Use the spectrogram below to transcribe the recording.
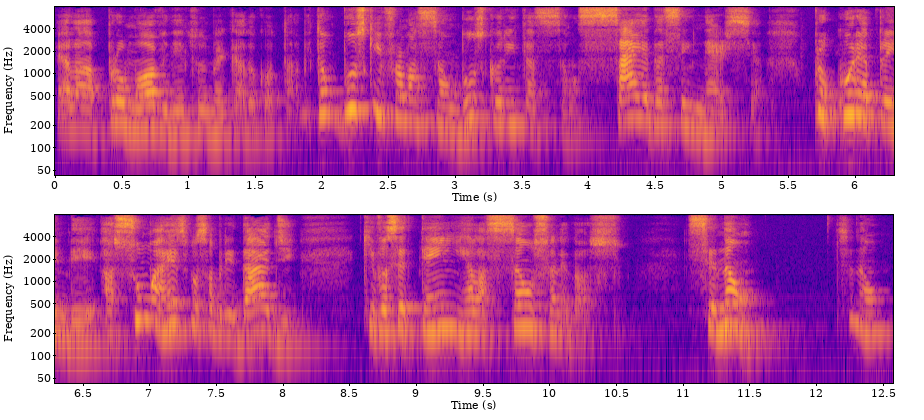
ela promove dentro do mercado contábil. Então busque informação, busque orientação, saia dessa inércia, procure aprender, assuma a responsabilidade que você tem em relação ao seu negócio. Senão, senão,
